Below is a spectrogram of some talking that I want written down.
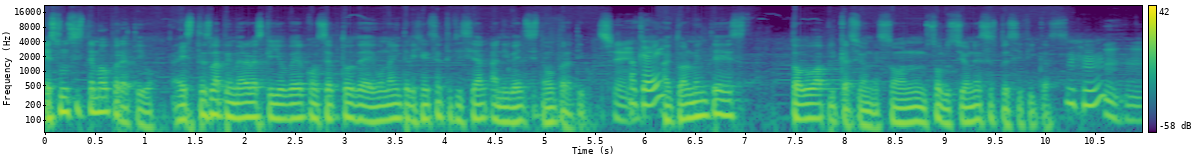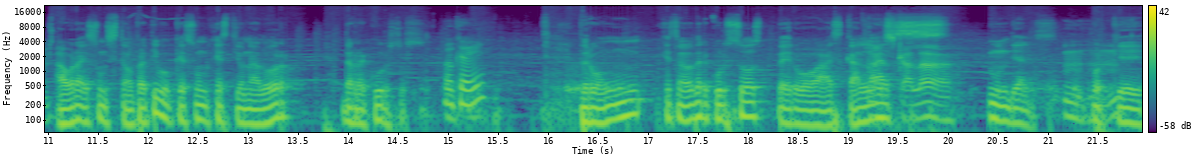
es un sistema operativo. Esta es la primera vez que yo veo el concepto de una inteligencia artificial a nivel sistema operativo. Sí. Actualmente es todo aplicaciones, son soluciones específicas. Ahora es un sistema operativo que es un gestionador de recursos. Ok. Pero un gestionador de recursos, pero a escalas A escala. mundiales. Porque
